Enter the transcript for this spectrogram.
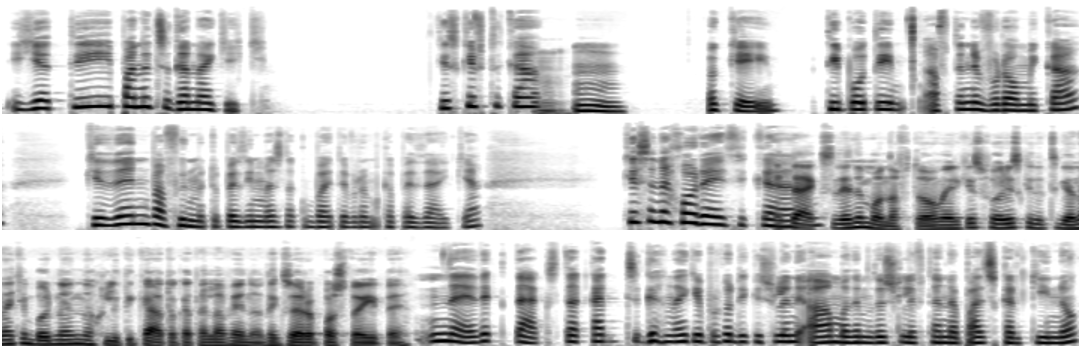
γιατί πάνε τσιγγανάκια εκεί. Και σκέφτηκα, «Μμ, οκ, τύπο ότι αυτά είναι βρώμικα και δεν αφήνουμε το παιδί μας να ακουμπάει τα βρώμικα παιδάκια. Και στεναχωρέθηκα. Εντάξει, δεν είναι μόνο αυτό. Μερικές φορές και τα τσιγκανάκια μπορεί να είναι ενοχλητικά, το καταλαβαίνω. Δεν ξέρω πώς το είπε. Ναι, δε, εντάξει, τα κάτι τσιγκανάκια που έρχονται και σου λένε Άμα δεν μου δώσεις λεφτά να πάθεις καρκίνο,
